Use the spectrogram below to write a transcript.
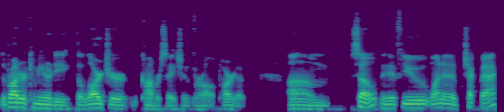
the broader community, the larger conversation we're all part of. Um, so if you want to check back,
